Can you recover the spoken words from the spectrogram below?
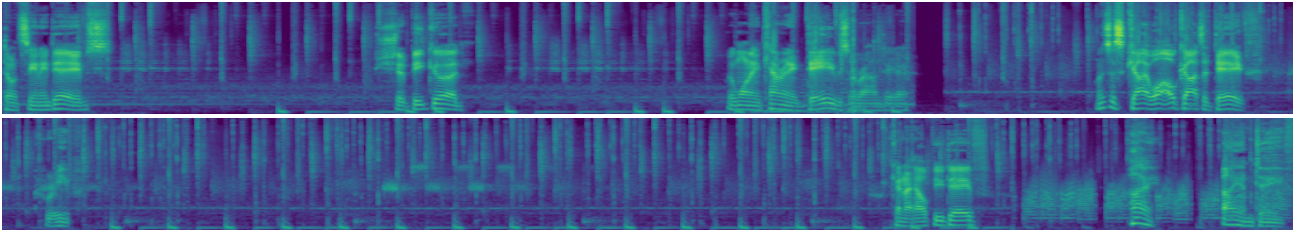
Don't see any Daves. Should be good. We to encounter any Daves around here. What is this guy want? Oh god, it's a Dave. Creep. Can I help you, Dave? Hi, I am Dave.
